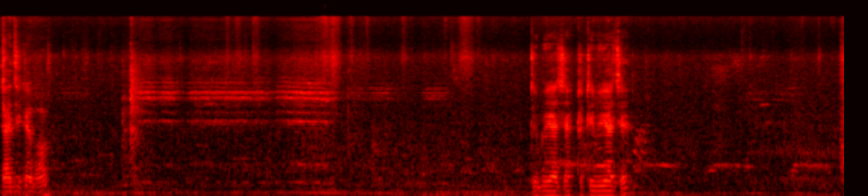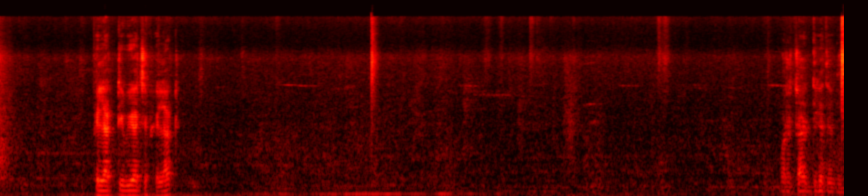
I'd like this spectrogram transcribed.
চারদিকে ঘর। টিভি আছে, একটা টিভি আছে। ফ্ল্যাট টিভি আছে, ফ্ল্যাট। ঘরের চারদিকে দেখুন।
